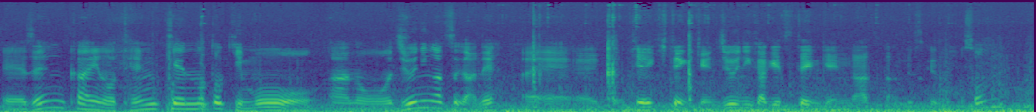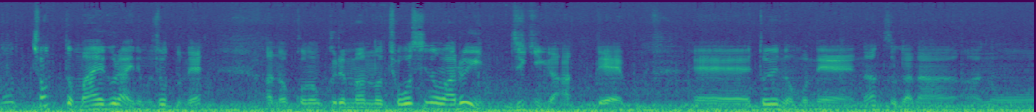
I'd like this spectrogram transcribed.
えー、前回の点検の時も、あの12月がね、えー、定期点検、12ヶ月点検があったんですけども、そのちょっと前ぐらいにもちょっとね、あのこの車の調子の悪い時期があって、えー、というのもね、なんつうかな、あの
